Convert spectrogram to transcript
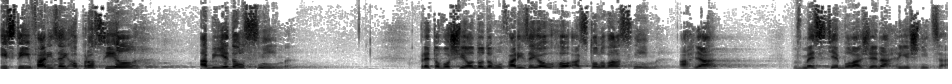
Istý farizej ho prosil, aby jedol s ním. Preto vošiel do domu farizejovho a stoloval s ním. A hľa, v meste bola žena hriešnica.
